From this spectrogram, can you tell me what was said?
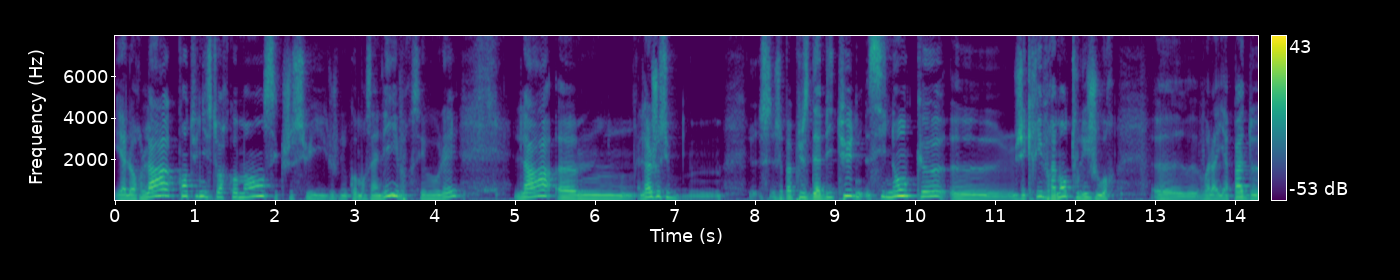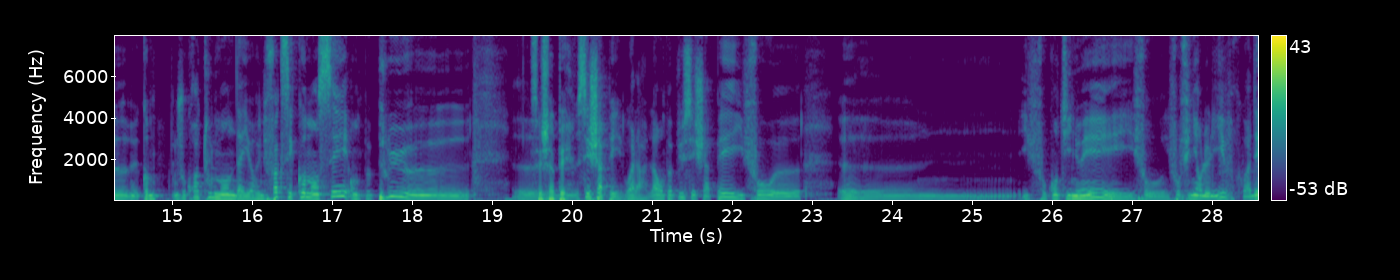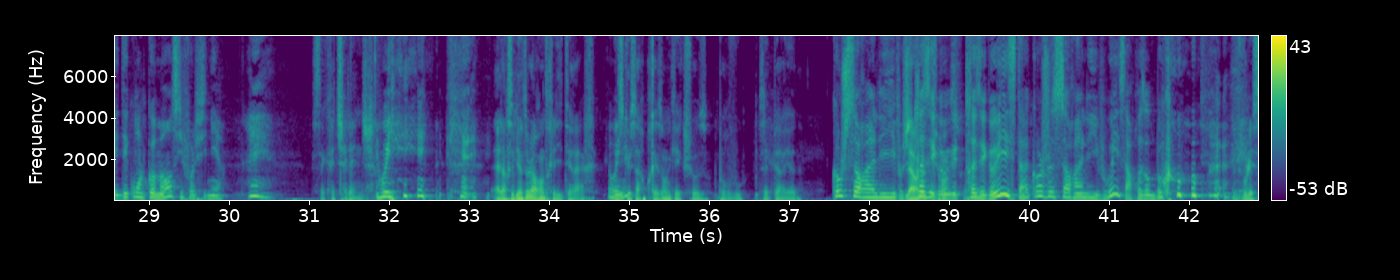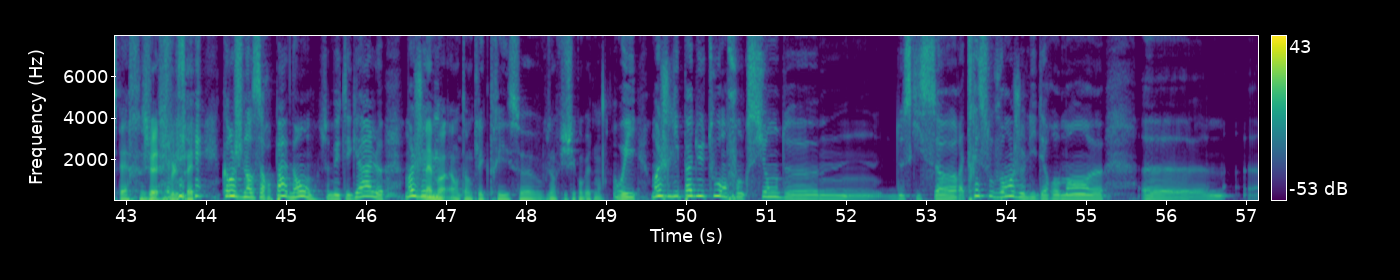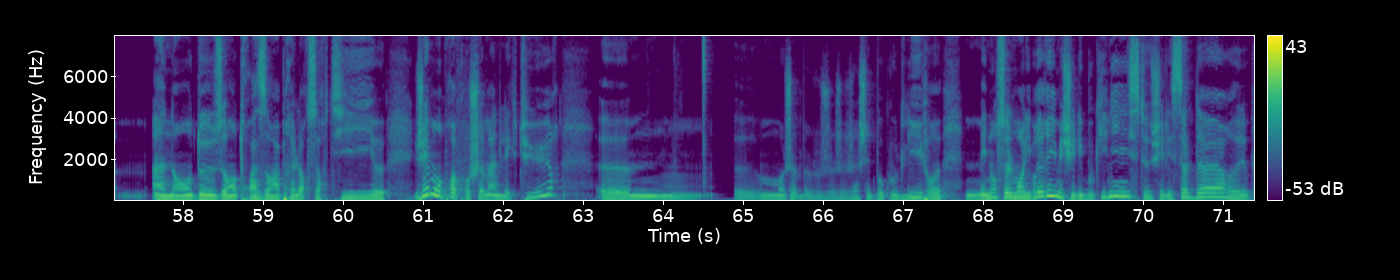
et, alors là, quand une histoire commence et que je suis, je commence un livre, si vous voulez, là, là je suis, j'ai pas plus d'habitude, sinon que j'écris vraiment tous les jours. voilà, il n'y a pas de, comme je crois tout le monde d'ailleurs, une fois que c'est commencé, on peut plus euh, s'échapper. S'échapper, voilà. Là, on peut plus s'échapper. Il faut. Euh, euh, il faut continuer et il faut, il faut finir le livre. Quoi. Dès, dès qu'on le commence, il faut le finir. Sacré challenge. Oui. Alors c'est bientôt la rentrée littéraire. Oui. Est-ce que ça représente quelque chose pour vous, cette période? Quand je sors un livre, je suis très, l'occurrence, égo- ouais. très égoïste, hein. quand je sors un livre, oui, ça représente beaucoup. Je vous l'espère, je, je vous le souhaite. Quand je n'en sors pas, non, ça m'est égal. Moi, je Même en tant que lectrice, euh, vous vous en fichez complètement. Oui, moi je lis pas du tout en fonction de, de ce qui sort. Et très souvent, je lis des romans euh, euh, un an, deux ans, trois ans après leur sortie. Euh, J'ai mon propre chemin de lecture. Euh, euh, moi, j'achète beaucoup de livres, mais non seulement en librairie, mais chez les bouquinistes, chez les soldeurs. euh,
